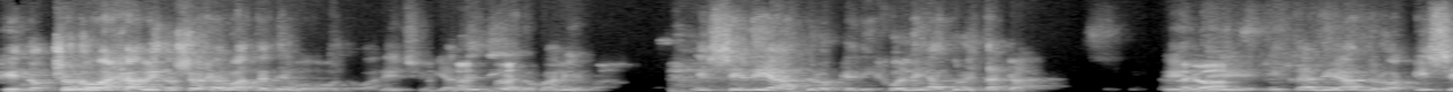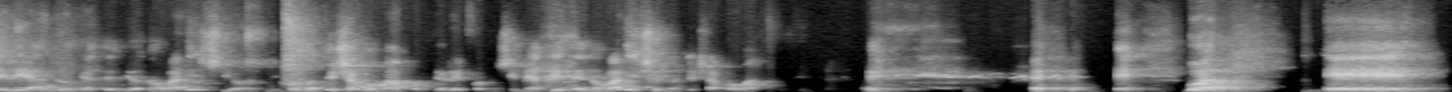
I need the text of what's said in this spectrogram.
que no, yo lo bajaba y no se bajaba, atendé vos, Novarecio, y atendía lo más bien ese Leandro que dijo Leandro está acá. Este, está Leandro, ese Leandro que atendió Novarecio, dijo, no te llamo más por teléfono, si me atiende Novarecio no te llamo más. bueno, eh,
